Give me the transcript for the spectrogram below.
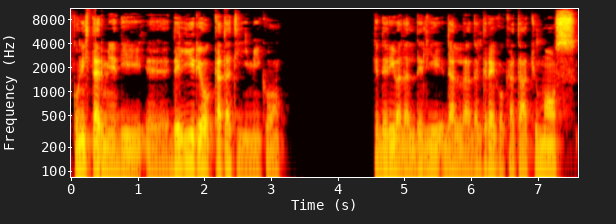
con il termine di eh, delirio catatimico, che deriva dal, deli- dal, dal greco katatiumos,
